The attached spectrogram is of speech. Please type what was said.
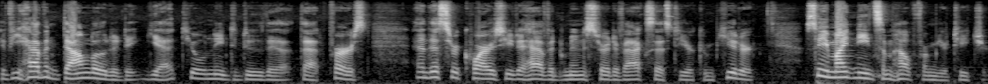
If you haven't downloaded it yet, you'll need to do that, that first, and this requires you to have administrative access to your computer, so you might need some help from your teacher.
